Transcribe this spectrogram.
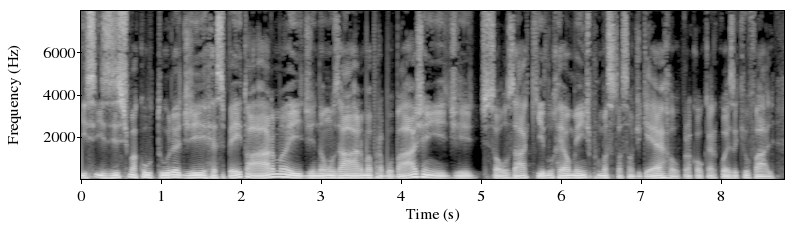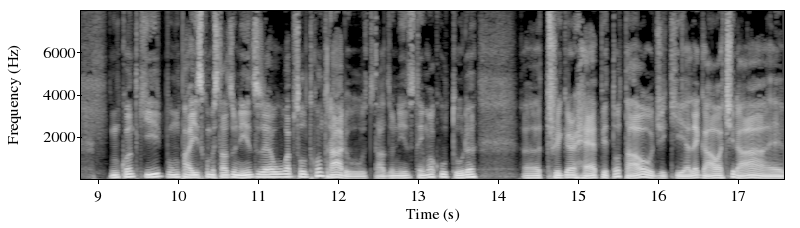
e existe uma cultura de respeito à arma e de não usar a arma para bobagem e de só usar aquilo realmente para uma situação de guerra ou para qualquer coisa que o valha. Enquanto que um país como os Estados Unidos é o absoluto contrário. Os Estados Unidos tem uma cultura uh, trigger happy total, de que é legal atirar, é,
